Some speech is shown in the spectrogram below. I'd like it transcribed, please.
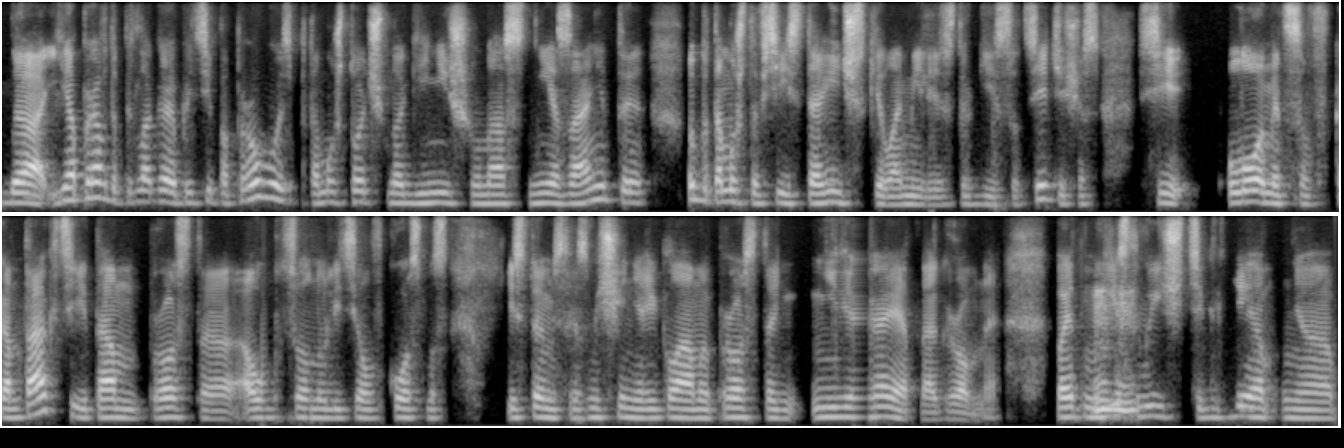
Да, я, правда, предлагаю прийти попробовать, потому что очень многие ниши у нас не заняты, ну, потому что все исторически ломились в другие соцсети, сейчас все ломится в ВКонтакте, и там просто аукцион улетел в космос, и стоимость размещения рекламы просто невероятно огромная. Поэтому, mm-hmm. если вы ищете, где э,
